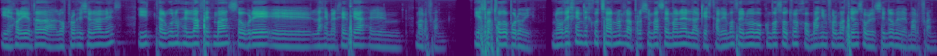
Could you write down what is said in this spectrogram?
y es orientada a los profesionales y algunos enlaces más sobre eh, las emergencias en Marfan. Y eso es todo por hoy. No dejen de escucharnos la próxima semana en la que estaremos de nuevo con vosotros con más información sobre el síndrome de Marfan.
